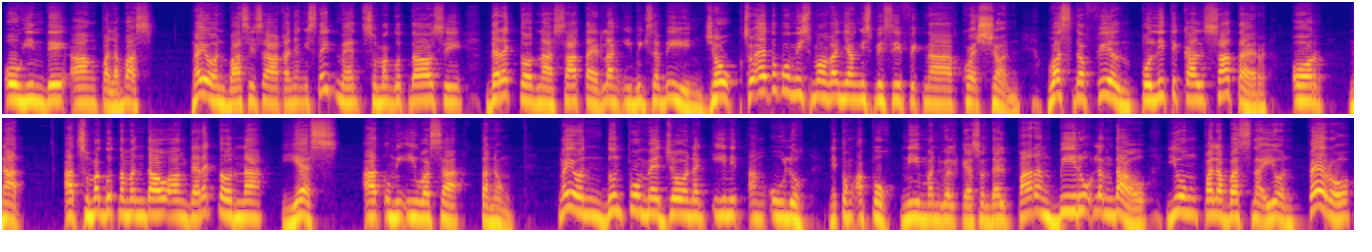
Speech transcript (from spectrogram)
o hindi ang palabas. Ngayon, base sa kanyang statement, sumagot daw si director na satire lang, ibig sabihin joke. So eto po mismo ang kanyang specific na question. Was the film political satire or not? At sumagot naman daw ang director na yes at umiiwas sa tanong. Ngayon, dun po medyo nag-init ang ulo nitong apo ni Manuel Quezon dahil parang biro lang daw yung palabas na iyon. Pero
